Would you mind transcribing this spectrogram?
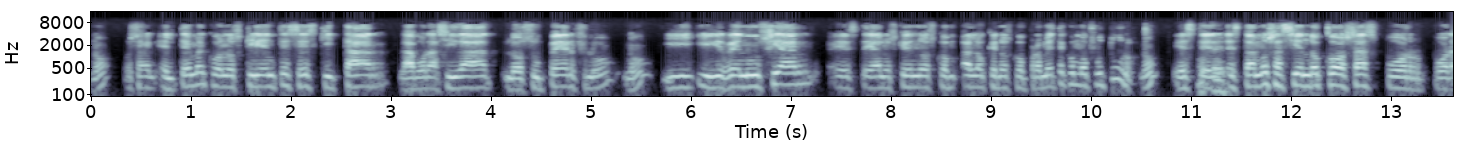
¿no? O sea, el tema con los clientes es quitar la voracidad, lo superfluo, ¿no? Y, renunciar este, a, los que nos, a lo que nos compromete como futuro, ¿no? Este, Estamos haciendo cosas por, por,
